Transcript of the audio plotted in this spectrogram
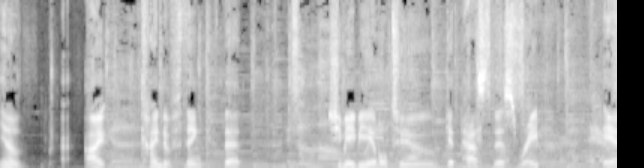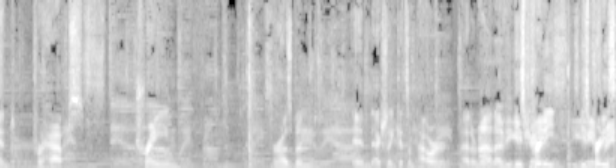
you know, I kind of think that she may be able to get past this rape and perhaps train her husband and actually get some power. I don't know. I don't know if you can he's train- pretty. you can He's train pretty Ramsay.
